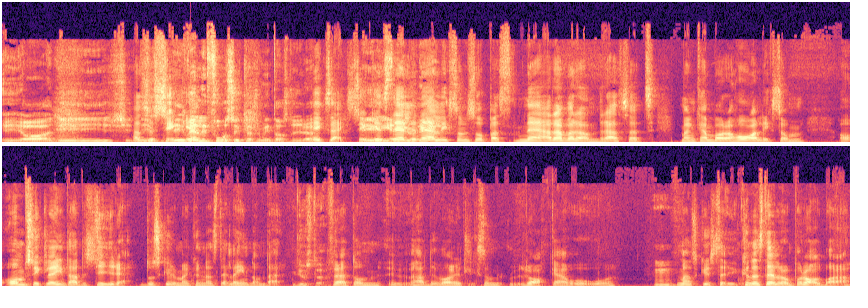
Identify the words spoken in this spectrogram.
Ja, det är, Alltså, det, är, det cykel- är väldigt få cyklar som inte har styre. Exakt, Det är är liksom så pass nära varandra så att man kan bara ha liksom om cyklar inte hade styre, då skulle man kunna ställa in dem där. Just det. För att de eh, hade varit liksom raka och, och Mm. man skulle stä- kunna ställa dem på rad bara.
